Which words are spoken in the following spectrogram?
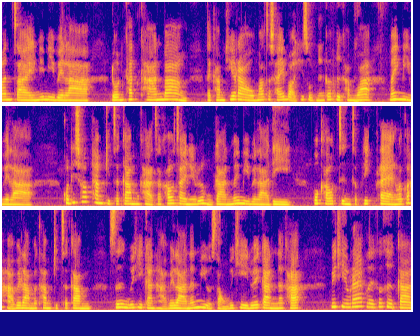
มั่นใจไม่มีเวลา โดนคัดค้านบ้าง แต่คำที่เรามักจะใช้บ่อยที่สุดนั้นก็คือคำว่า ไม่มีเวลา คนที่ชอบทำกิจกรรมค่ะจะเข้าใจในเรื่องของการไม่มีเวลาดี พวกเขาจึงจะพลิกแพลงแล้วก็หาเวลามาทำกิจกรรม ซึ่งวิธีการหาเวลานั้นมีอยู่ 2 วิธีด้วยกันนะคะ วิธีแรกเลยก็คือการ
